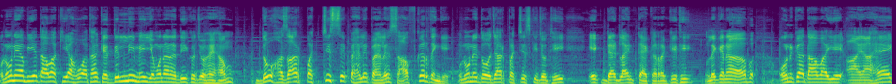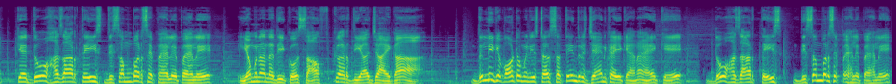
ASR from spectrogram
उन्होंने अब ये दावा किया हुआ था कि दिल्ली में यमुना नदी को जो है हम 2025 से पहले पहले साफ़ कर देंगे। उन्होंने 2025 की जो थी, एक डेडलाइन तय कर रखी थी। लेकिन अब उनका दावा ये आया है कि 2023 दिसंबर से पहले पहले यमुना नदी को साफ़ कर दिया जाएगा। दिल्ली के वाटर मिनिस्टर सत्येंद्र जैन का ये कहना है कि 2023 दिसंबर से पहले पहले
